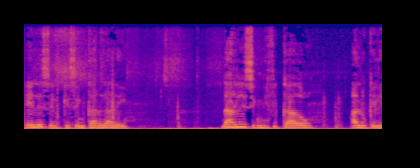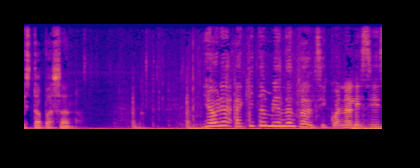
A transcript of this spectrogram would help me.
Él es el que se encarga de darle significado a lo que le está pasando. Y ahora, aquí también dentro del psicoanálisis,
